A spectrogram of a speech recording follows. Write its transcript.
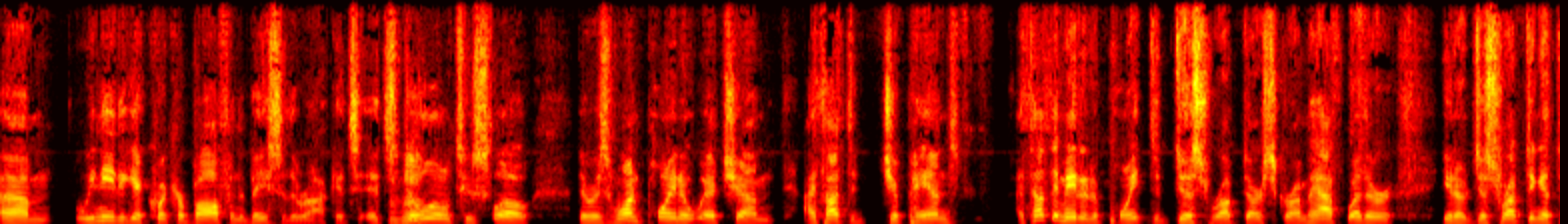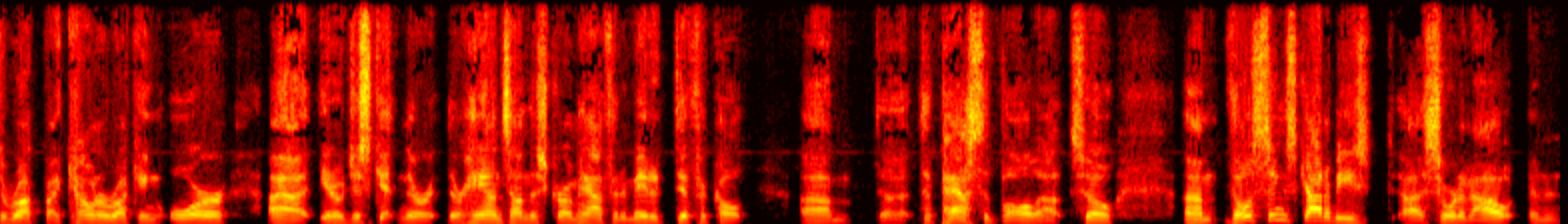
um, we need to get quicker ball from the base of the rock. It's it's mm-hmm. still a little too slow. There was one point at which um, I thought that Japan's I thought they made it a point to disrupt our scrum half, whether you know disrupting at the ruck by counter rucking or uh, you know just getting their their hands on the scrum half, and it made it difficult um, to, to pass the ball out. So um, those things got to be uh, sorted out in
